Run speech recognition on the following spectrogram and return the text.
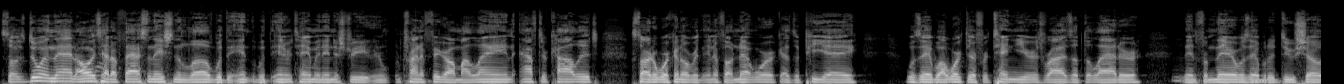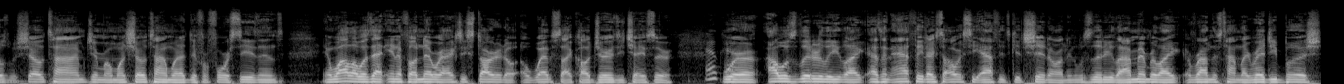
So I was doing that. I always had a fascination and love with the with the entertainment industry and trying to figure out my lane. After college, started working over at the NFL Network as a PA. was able. I worked there for ten years, rise up the ladder. Mm. Then from there, was able to do shows with Showtime, Jim Rome on Showtime, what I did for four seasons. And while I was at NFL Network, I actually started a, a website called Jersey Chaser, Okay. where I was literally like, as an athlete, I used to always see athletes get shit on, and it was literally like I remember like around this time, like Reggie Bush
